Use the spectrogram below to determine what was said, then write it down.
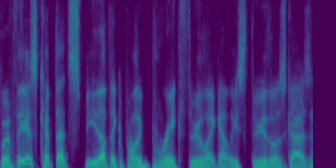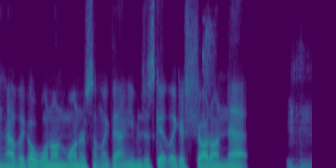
But if they just kept that speed up, they could probably break through like at least three of those guys and have like a one on one or something like that and even just get like a shot on net. hmm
